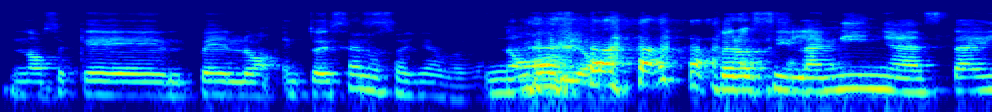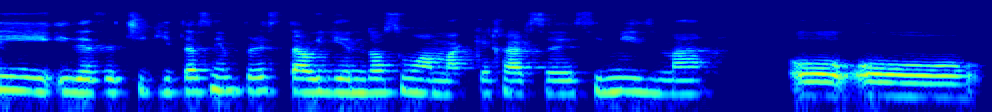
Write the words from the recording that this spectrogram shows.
no sé qué, el pelo. Entonces, no soy yo, ¿verdad? No, obvio. Pero si la niña está ahí y desde chiquita siempre está oyendo a su mamá quejarse de sí misma o, o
